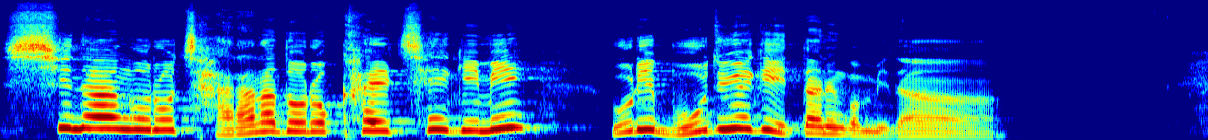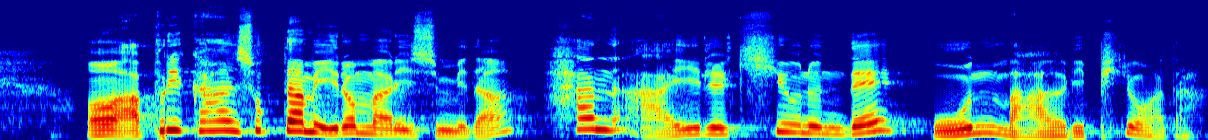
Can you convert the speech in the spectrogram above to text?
신앙으로 자라나도록 할 책임이 우리 모두에게 있다는 겁니다. 어, 아프리카 한 속담에 이런 말이 있습니다. 한 아이를 키우는데 온 마을이 필요하다.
